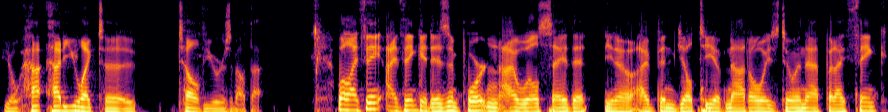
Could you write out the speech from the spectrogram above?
you know, how, how do you like to tell viewers about that? Well, I think I think it is important. I will say that you know I've been guilty of not always doing that, but I think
